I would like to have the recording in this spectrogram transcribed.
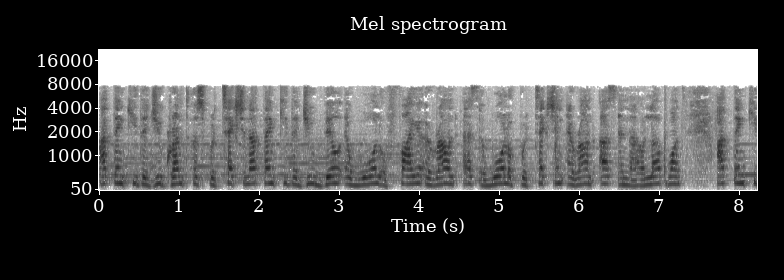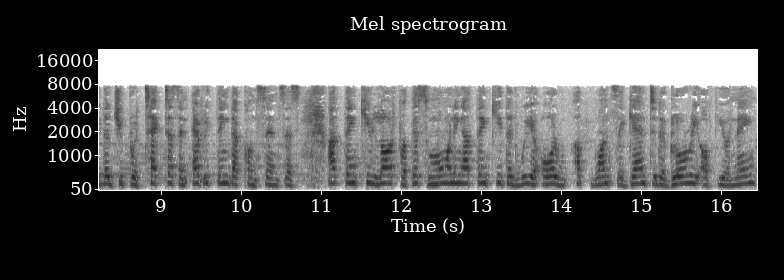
I thank you that you grant us protection. I thank you that you build a wall of fire around us, a wall of protection around us and our loved ones. I thank you that you protect us and everything that concerns us. I thank you, Lord, for this morning. I thank you that we are all up once again to the glory of your name.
